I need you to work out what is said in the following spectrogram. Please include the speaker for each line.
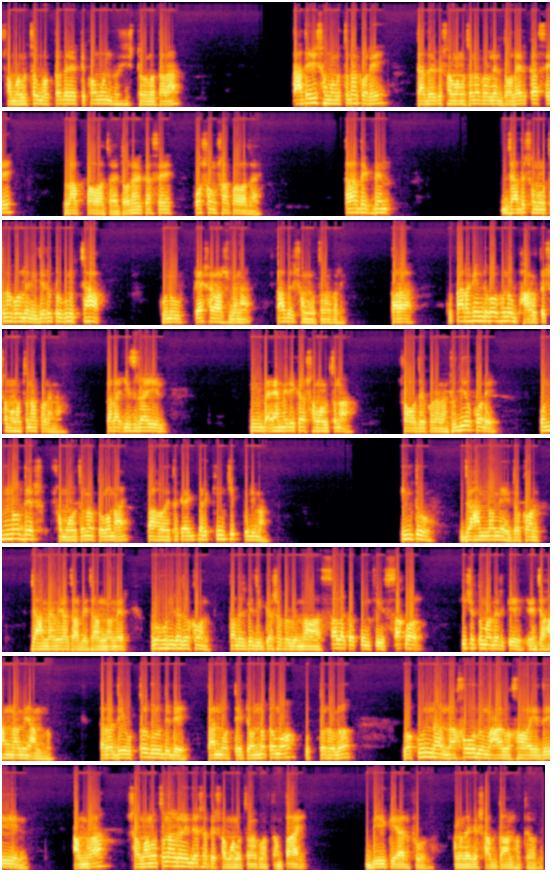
Speaker 1: সমালোচক বক্তাদের একটি কমন বৈশিষ্ট্য হলো তারা তাদেরই সমালোচনা করে, তাদেরকে সমালোচনা করলে দলের কাছে লাভ পাওয়া যায়, দলের কাছে প্রশংসা পাওয়া যায়। তারা দেখবেন যাদের সমালোচনা করলে নিজের উপর কোনো চাপ, কোনো প্রেশার আসবে না, তাদের সমালোচনা করে। তারা তারা কিন্তু কখনো ভারতের সমালোচনা করে না। তারা ইসরায়েল কিংবা আমেরিকার সমালোচনা সহজে করে না, যদিও করে। অন্যদের সমালোচনার তুলনায় তা হয়ে থাকে একবারে কিঞ্চিত পরিমাণ। কিন্তু জাহান নামে যখন জাহান নামীরা যাবে জাহান নামের প্রহরীরা যখন তাদেরকে জিজ্ঞাসা করবে, মা সালাকা কুমফি সাকর কিসে তোমাদেরকে জাহান নামে আনলো? তারা যে উত্তরগুলো দিবে, তার মধ্যে একটি অন্যতম উত্তর হলো আমরা সমালোচনাকারীদের সাথে সমালোচনা করতাম, তাই বি কেয়ারফুল আমাদেরকে সাবধান হতে হবে।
